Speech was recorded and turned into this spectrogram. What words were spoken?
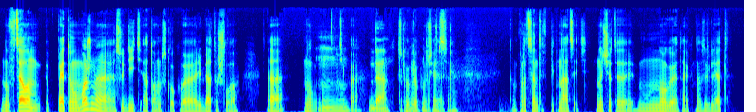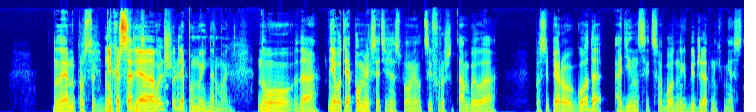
ну, в целом, поэтому можно судить о том, сколько ребят ушло, да? Ну, Ну, типа, да. сколько получается? так. Там процентов 15. Ну, что-то много так, на взгляд. Ну, наверное, просто Мне кажется, для, больше. для ПМИ нормально. Ну, да. Не, вот я помню, кстати, сейчас вспомнил цифру, что там было после первого года 11 свободных бюджетных мест.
